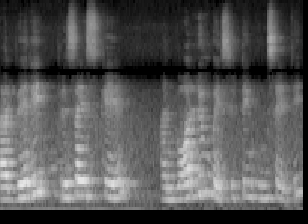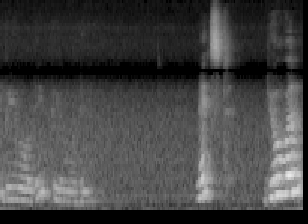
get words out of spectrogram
a very precise scale and volume by sitting inside the BOD POD. Next, dual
